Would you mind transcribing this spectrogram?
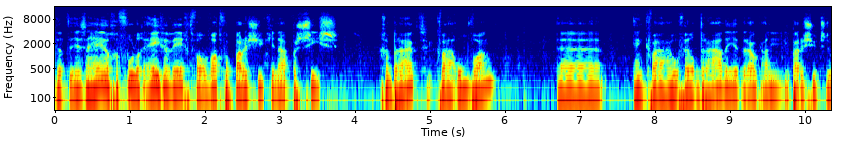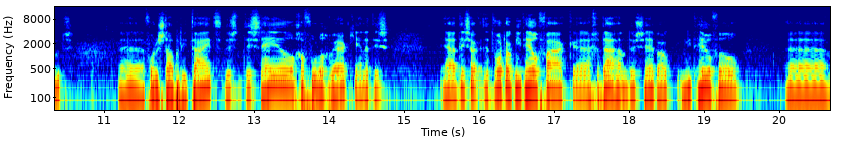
dat is een heel gevoelig evenwicht van wat voor parachute je nou precies gebruikt qua omvang. Uh, en qua hoeveel draden je er ook aan die parachutes doet. Uh, voor de stabiliteit. Dus het is een heel gevoelig werkje. En het, is, ja, het, is, het wordt ook niet heel vaak uh, gedaan. Dus ze hebben ook niet heel veel ehm,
